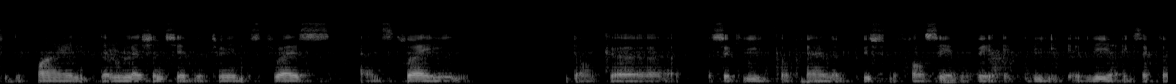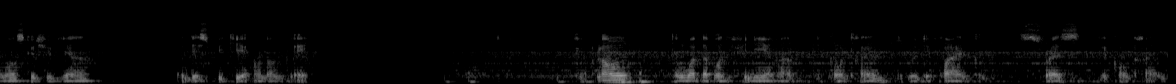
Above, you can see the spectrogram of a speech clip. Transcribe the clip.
to define the relationship between stress and strain. Donc, euh, ceux qui comprennent plus le français, vous pouvez lire exactement ce que je viens d'expliquer en anglais. Le plan, on va d'abord définir les contraintes, we define stress, the contraint,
